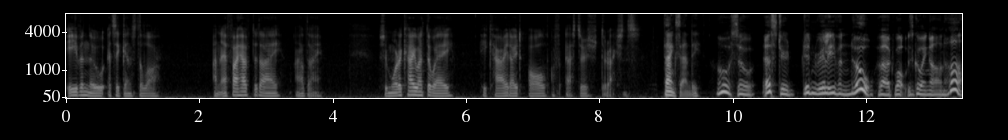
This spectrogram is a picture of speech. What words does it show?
even though it's against the law. and if I have to die, I'll die. So Mordecai went away. He carried out all of Esther's directions. Thanks, Andy. Oh, so Esther didn't really even know about what was going on, huh?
